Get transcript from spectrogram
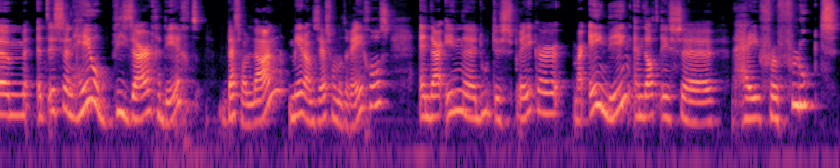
um, het is een heel bizar gedicht. Best wel lang, meer dan 600 regels. En daarin doet de spreker maar één ding. En dat is, hij vervloekt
